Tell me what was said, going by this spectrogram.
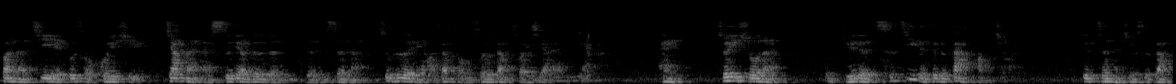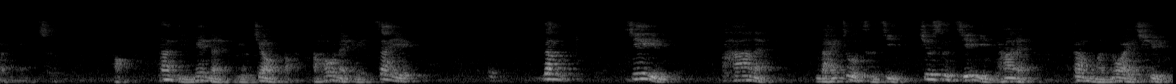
犯了戒，不守规矩，将来呢失掉这个人人生啊，是不是也好像从车上摔下来一样？哎，所以说呢，我觉得慈济的这个大法船。就真的就是大白牛车，啊，那里面呢有教法，然后呢也在让接引他呢来做慈济，就是接引他呢到门外去，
